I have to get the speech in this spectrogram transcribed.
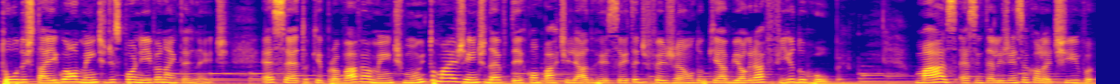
Tudo está igualmente disponível na internet, exceto que provavelmente muito mais gente deve ter compartilhado receita de feijão do que a biografia do Hopper. Mas essa inteligência coletiva,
